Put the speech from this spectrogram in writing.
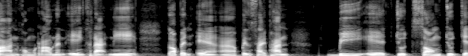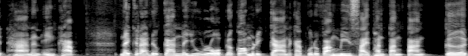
บ้านของเรานั่นเองขณะนี้ก็เป็นเอเป็นสายพันธุ์ BA.2.75 นั่นเองครับ ในขณะเดียวกันในยุโรปแล้วก็อเมริกานะครับคุณผู้ฟังมีสายพันธุ์ต่างๆ เกิด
